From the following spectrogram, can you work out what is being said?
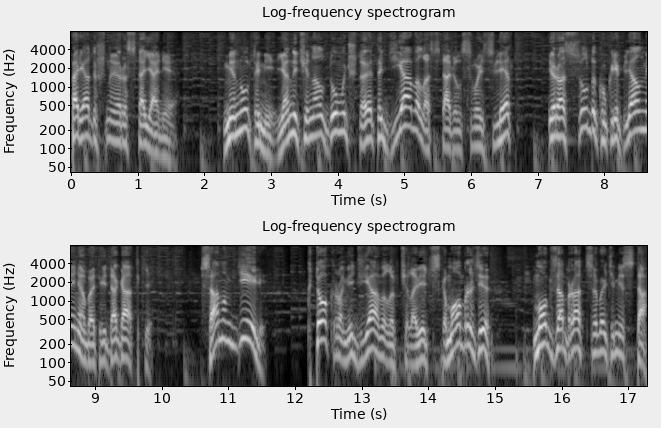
порядочное расстояние. Минутами я начинал думать, что это дьявол оставил свой след, и рассудок укреплял меня в этой догадке. В самом деле, кто, кроме дьявола в человеческом образе, мог забраться в эти места?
